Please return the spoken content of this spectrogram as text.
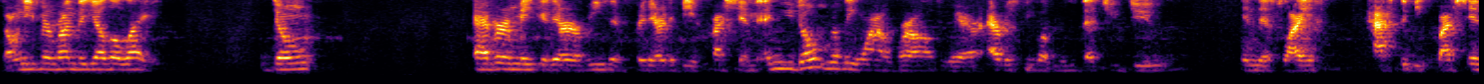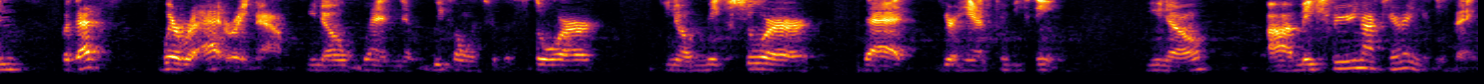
don't even run the yellow light. Don't ever make it there a reason for there to be a question. And you don't really want a world where every single move that you do in this life has to be questioned. But that's where we're at right now. You know, when we go into the store, you know, make sure that your hands can be seen. You know, uh, make sure you're not carrying anything.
